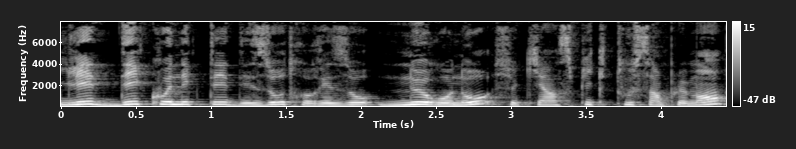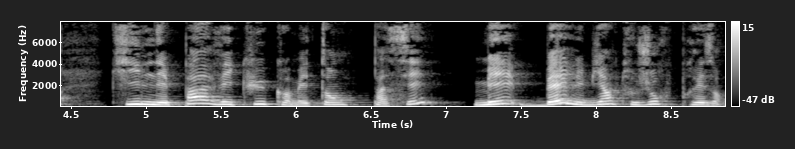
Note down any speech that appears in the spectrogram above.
il est déconnecté des autres réseaux neuronaux, ce qui implique tout simplement qu'il n'est pas vécu comme étant passé, mais bel et bien toujours présent.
